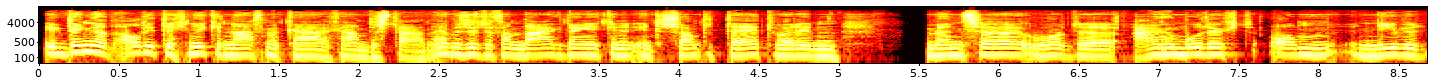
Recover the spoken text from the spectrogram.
ik denk dat al die technieken naast elkaar gaan bestaan. We zitten vandaag denk ik in een interessante tijd waarin mensen worden aangemoedigd om nieuwe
